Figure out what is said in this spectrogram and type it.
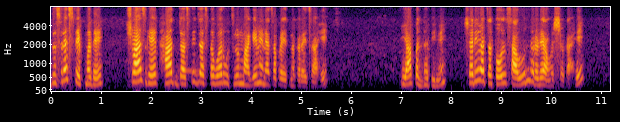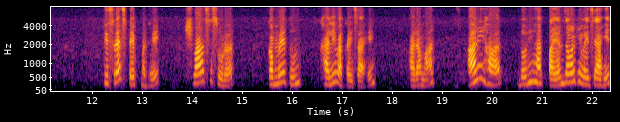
दुसऱ्या स्टेपमध्ये श्वास घेत हात जास्तीत जास्त वर उचलून मागे नेण्याचा प्रयत्न करायचा आहे. या पद्धतीने शरीराचा तोल सावरून धरणे आवश्यक आहे. तिसऱ्या स्टेपमध्ये श्वास सोडत कमरेतून खाली वाकायचा आहे. आरामात आणि हात दोन्ही हात पायांजवळ ठेवायचे आहेत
